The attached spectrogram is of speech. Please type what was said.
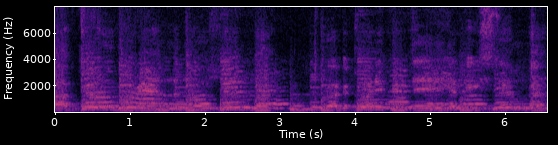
October and November, the 25th day of December.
